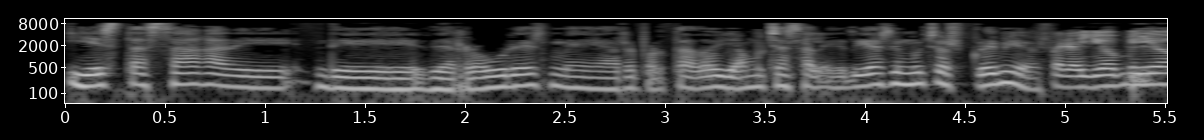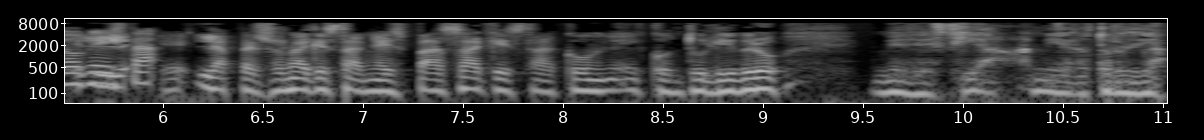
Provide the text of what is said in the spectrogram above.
y esta saga de, de, de Roures me ha reportado ya muchas alegrías y muchos premios. Pero yo veo que La- está... eh, La persona que está en Espasa, que está con, eh, con tu libro, me decía a mí el otro día,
